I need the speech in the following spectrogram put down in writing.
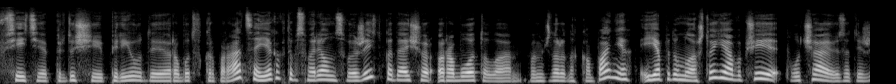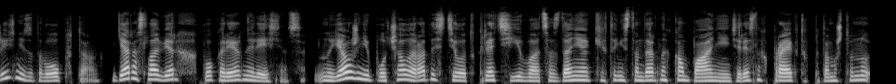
все эти предыдущие периоды работы в корпорации, я как-то посмотрела на свою жизнь, когда еще работала в международных компаниях, и я подумала, что я вообще получаю из этой жизни, из этого опыта. Я росла вверх по карьерной лестнице, но я уже не получала радости от креатива, от создания каких-то нестандартных компаний, интересных проектов, потому что, ну,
